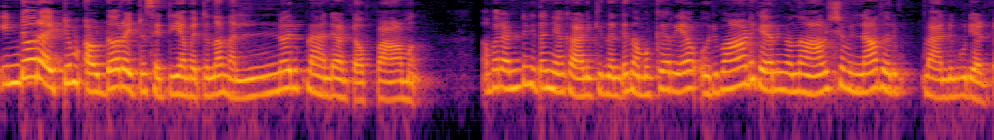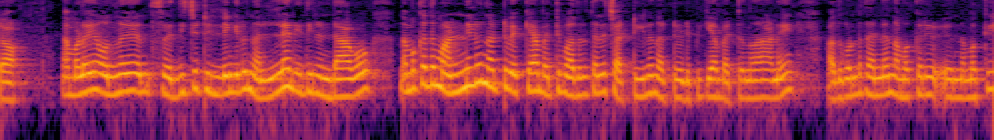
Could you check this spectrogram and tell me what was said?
ഇൻഡോർ ആയിട്ടും ഔട്ട്ഡോർ ആയിട്ടും സെറ്റ് ചെയ്യാൻ പറ്റുന്ന നല്ലൊരു പ്ലാന്റ് ആണ് കേട്ടോ പാമ്പ് അപ്പോൾ രണ്ട് വിധം ഞാൻ കാണിക്കുന്നുണ്ട്. നമുക്കറിയാം ഒരുപാട് കെയറിങ് ഒന്നും ആവശ്യമില്ലാത്ത ഒരു പ്ലാന്റും കൂടിയാണ് കേട്ടോ നമ്മൾ ഒന്ന് ശ്രദ്ധിച്ചിട്ടില്ലെങ്കിലും നല്ല രീതിയിൽ ഉണ്ടാകും നമുക്കത് മണ്ണിലും നട്ട് വെക്കാൻ പറ്റും. അതിൽ തന്നെ ചട്ടിയിലും നട്ട് പിടിപ്പിക്കാൻ പറ്റുന്നതാണ്. അതുകൊണ്ട് തന്നെ നമുക്കൊരു നമുക്ക്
